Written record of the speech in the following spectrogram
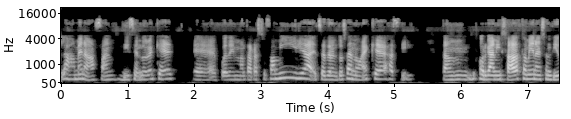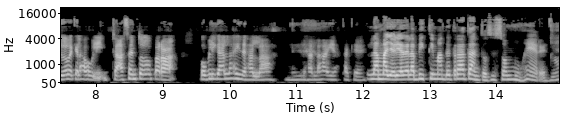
las amenazan, diciéndole que eh, pueden matar a su familia, etcétera. Entonces no es que es así. Están organizadas también en el sentido de que las hacen todo para obligarlas y dejarlas, y dejarlas ahí hasta que... La mayoría de las víctimas de trata entonces son mujeres, ¿no?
